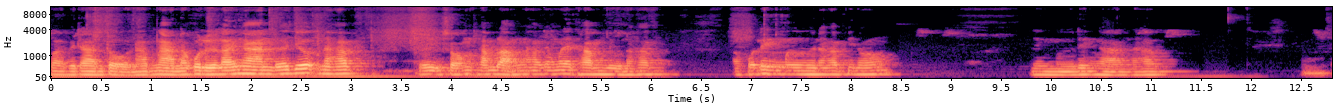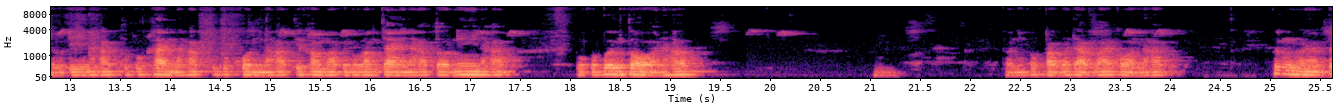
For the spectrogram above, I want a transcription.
ฝ้าเพดานโตนะครับ งานเราก็เหลือหลายงานเหลือเยอะนะครับเหลืออีกสองทำหลังนะครับ ยังไม่ได้ทำอยู่นะครับเราก็เร่งมือนะครับ พี่น้องเร่งมือเร่งงานนะครับสวัสดีนะครับ ทุกทุกท่านนะครับ ทุกทุกคนนะครับ ที่เข้ามาเป็นกำลังใจนะครับตอนนี้นะครับปูกระเบื้องต่อนะครับ ตอนนี้ก็ปรับระดับไว้ก่อนนะครับเพิ่งไป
